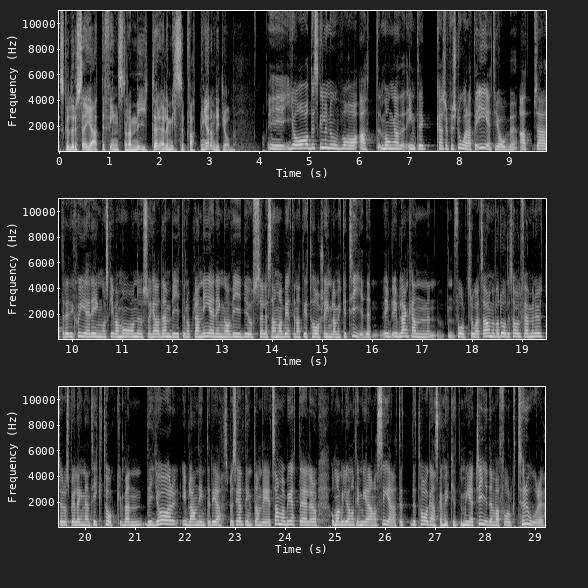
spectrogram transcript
Skulle du säga att det finns några myter eller missuppfattningar om ditt jobb? Eh, ja, det skulle nog vara att många inte kanske förstår att det är ett jobb. Att, så här, att redigering och skriva manus och hela den biten och planering av videos eller samarbeten, att det tar så himla mycket tid. Ibland kan folk tro att så, ja, ah, men vadå, det tar väl fem minuter att spela in en TikTok, men det gör ibland inte det. Speciellt inte om det är ett samarbete eller om man vill göra något mer avancerat. Det, det tar ganska mycket mer tid än vad folk tror.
